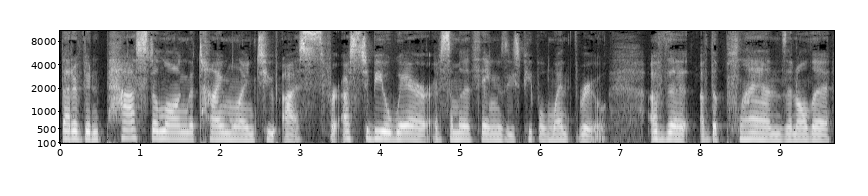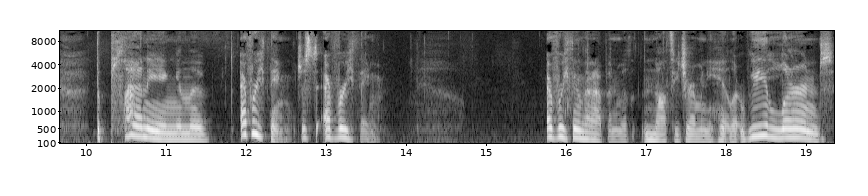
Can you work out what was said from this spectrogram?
that have been passed along the timeline to us for us to be aware of some of the things these people went through of the of the plans and all the the planning and the everything just everything everything that happened with Nazi Germany Hitler we learned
